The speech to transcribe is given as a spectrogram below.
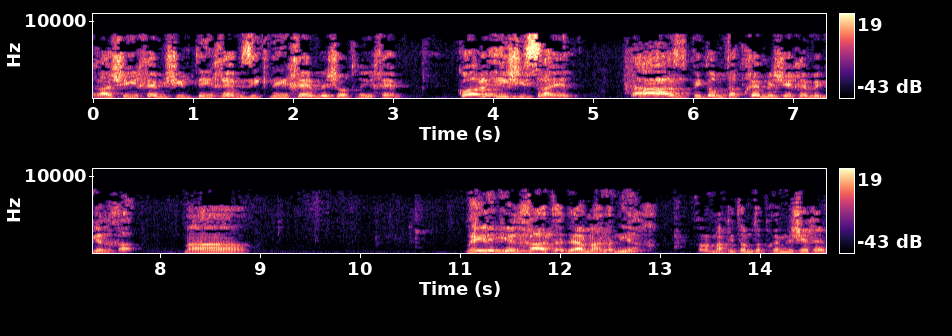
ראשיכם, שבטיכם, זקניכם ושוטריכם. כל איש ישראל. ואז פתאום טפכם נשיכם וגרך. מה... מילא גרך, אתה יודע מה, נניח. אבל מה פתאום טפכם נשיכם?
